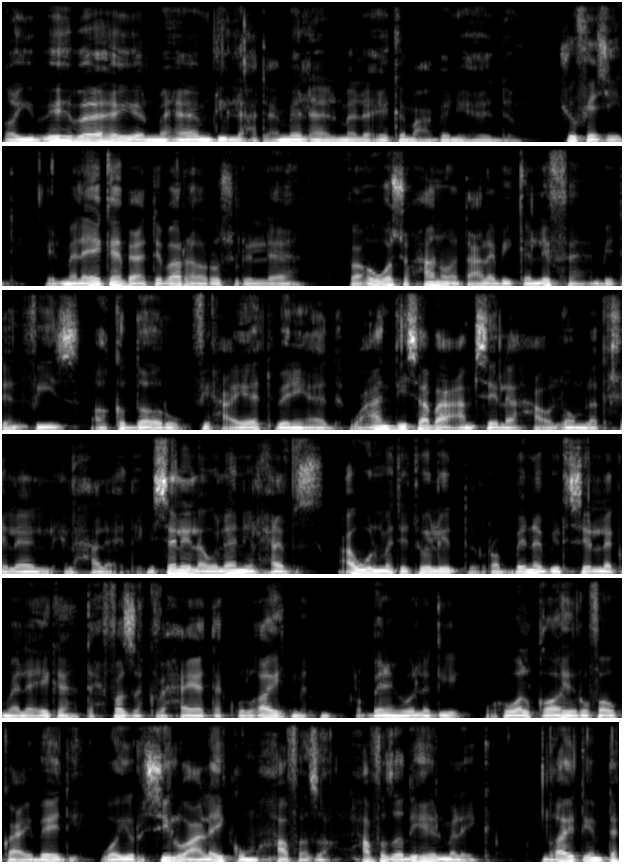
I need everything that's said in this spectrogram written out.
طيب إيه بقى هي المهام دي اللي هتعملها الملائكة مع بني آدم؟ شوف يا سيدي الملائكة باعتبارها رسل الله فهو سبحانه وتعالى بيكلفها بتنفيذ أقداره في حياة بني آدم. وعندي سبع أمثلة هقولهم لك خلال الحلقة دي. مثال الأولاني الحفظ. أول ما تتولد ربنا بيرسل لك ملائكة تحفظك في حياتك ولغاية ما تموت. ربنا بيقول لك إيه؟ وهو القاهر فوق عباده ويرسل عليكم حفظة. الحفظة دي هي الملائكة. لغاية إمتى؟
